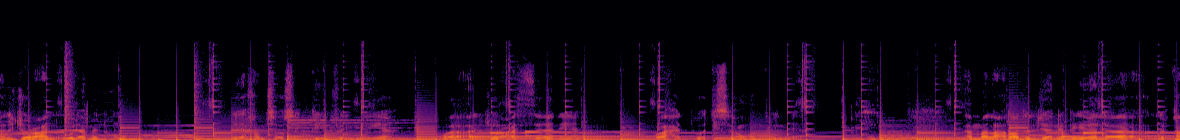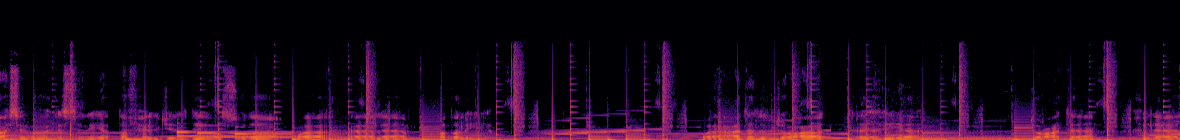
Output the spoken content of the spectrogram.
الجرعة الأولى منه هي 65% والجرعة الثانية 91% أما الأعراض الجانبية للقاح سينوفاك الصيني هي الطفح الجلدي والصداع وآلام عضلية. وعدد الجرعات آه، هي جرعتان خلال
